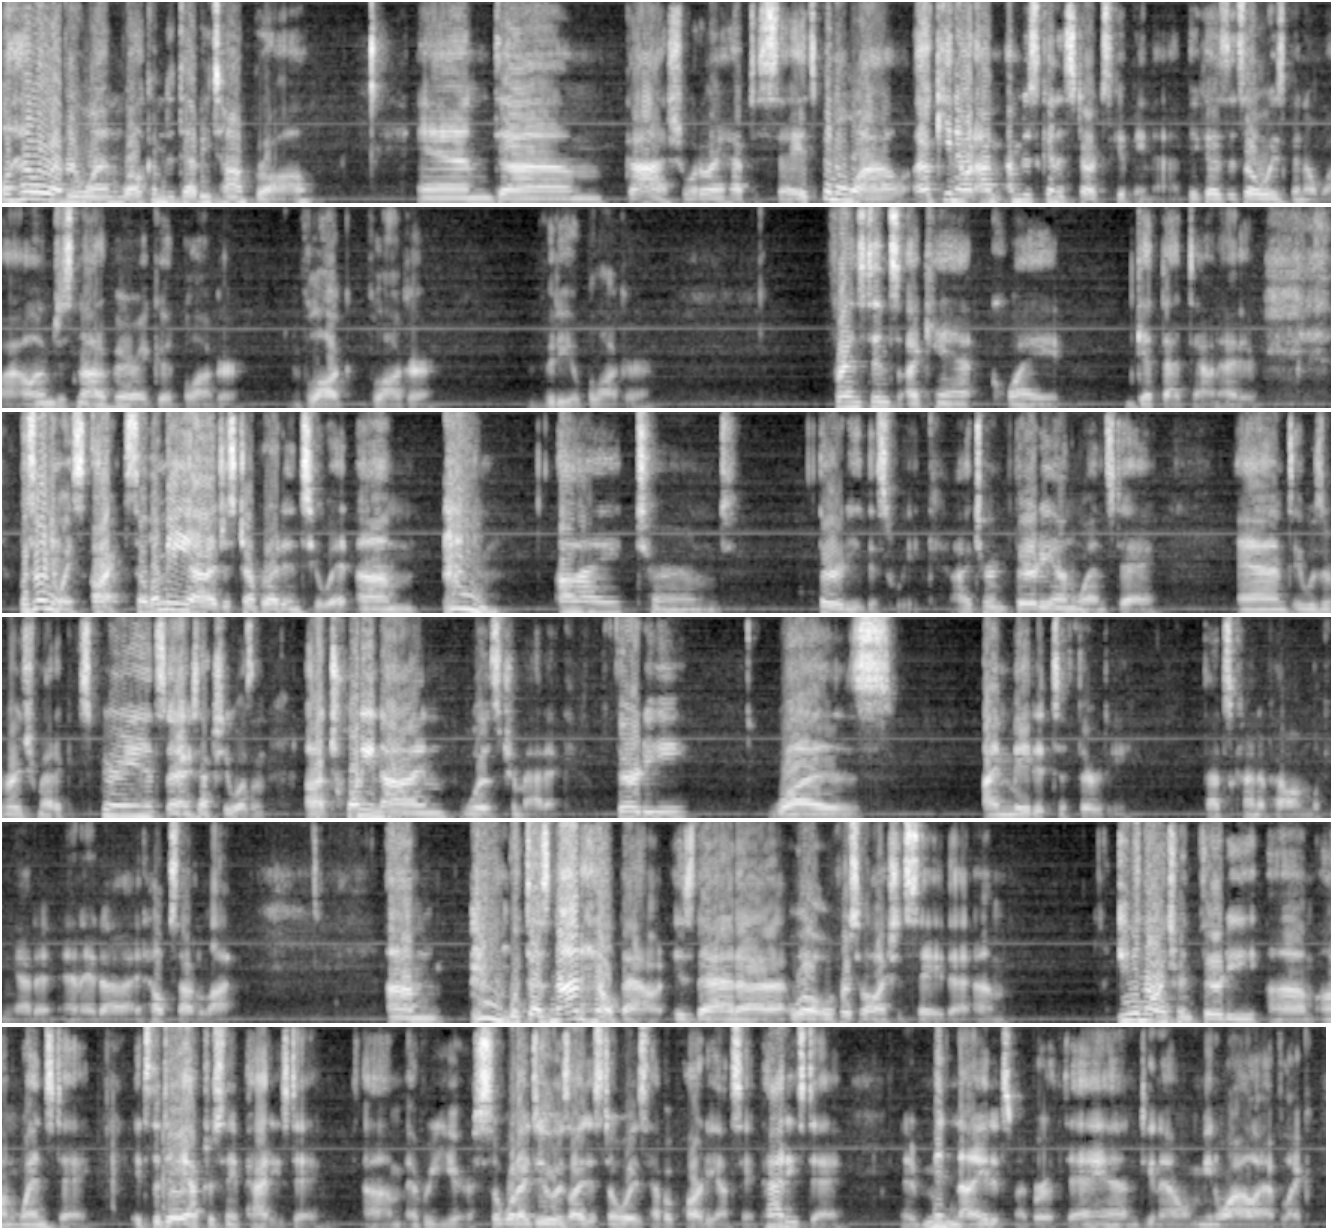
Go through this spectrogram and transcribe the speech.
Well, hello everyone. Welcome to Debutante Brawl. And um, gosh, what do I have to say? It's been a while. Okay, you know what? I'm, I'm just going to start skipping that because it's always been a while. I'm just not a very good blogger, vlog, vlogger, video blogger. For instance, I can't quite get that down either. But so, anyways, all right. So let me uh, just jump right into it. Um, I turned 30 this week. I turned 30 on Wednesday and it was a very traumatic experience. No, it actually wasn't. Uh, 29 was traumatic. 30 was I made it to 30. That's kind of how I'm looking at it, and it, uh, it helps out a lot. Um, what does not help out is that, uh, well, well, first of all, I should say that um, even though I turned 30 um, on Wednesday, it's the day after St. Patty's Day um, every year. So what I do is I just always have a party on St. Patty's Day. And at midnight, it's my birthday, and, you know, meanwhile, I have, like,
